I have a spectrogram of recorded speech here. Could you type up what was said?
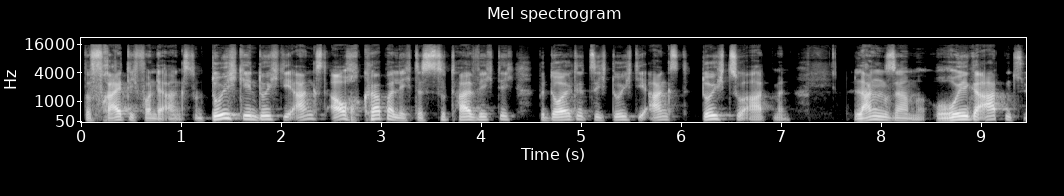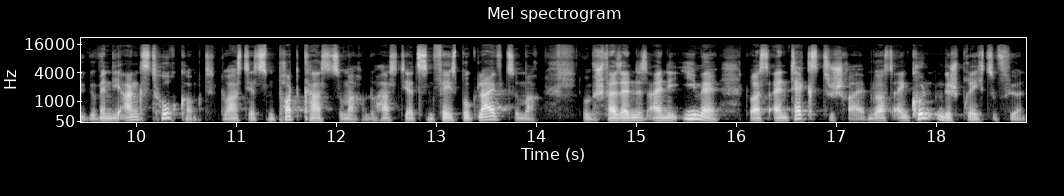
befreit dich von der Angst. Und durchgehen durch die Angst, auch körperlich, das ist total wichtig, bedeutet, sich durch die Angst durchzuatmen. Langsame, ruhige Atemzüge, wenn die Angst hochkommt. Du hast jetzt einen Podcast zu machen, du hast jetzt ein Facebook Live zu machen, du versendest eine E-Mail, du hast einen Text zu schreiben, du hast ein Kundengespräch zu führen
